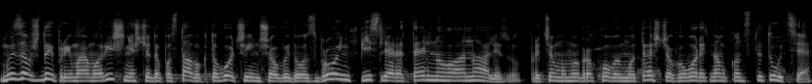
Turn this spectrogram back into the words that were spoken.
Ми завжди приймаємо рішення щодо поставок того чи іншого виду озброєнь після ретельного аналізу. При цьому ми враховуємо те, що говорить нам конституція.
